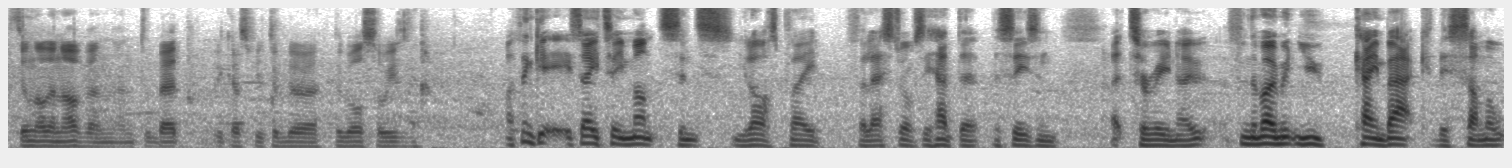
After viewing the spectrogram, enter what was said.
still not enough, and, and too bad because we took the, the goal so easily. I think it's 18 months since you last played for Leicester. Obviously, had the, the season at Torino. From the moment you came back this summer,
